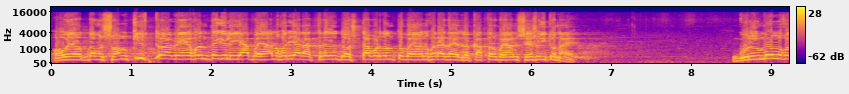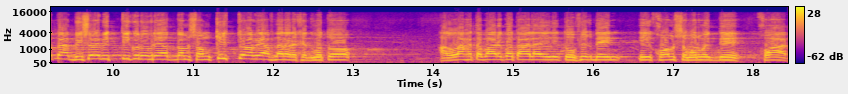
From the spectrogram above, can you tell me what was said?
ও, একদম সংক্ষিপ্তভাবে এখন থেকে লইয়া বয়ান করিয়া রাত্রে যদি দশটা পর্যন্ত বয়ান করা যায় জকাতর বয়ান শেষ হইতো নাই। গুলমুল কথা বিষয় ভিত্তিকের উপরে একদম সংক্ষিপ্তভাবে আপনারা খেদমত। আল্লাহ তাবারক তাআলা যদি তৌফিক দেন, এই কম সময়ের মধ্যে খোয়ার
